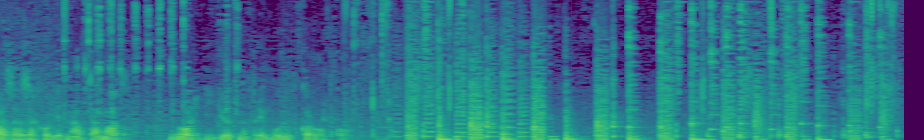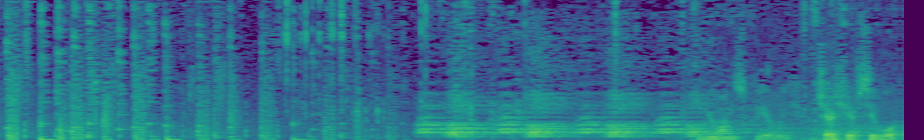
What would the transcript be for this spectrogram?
Фаза заходит на автомат, 0 идет напрямую в коробку. Нюанс первый. Чаще всего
